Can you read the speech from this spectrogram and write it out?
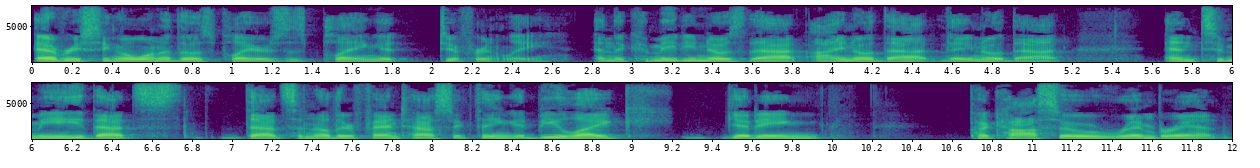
Every single one of those players is playing it differently. And the committee knows that. I know that. They know that. And to me, that's that's another fantastic thing. It'd be like getting Picasso, Rembrandt,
